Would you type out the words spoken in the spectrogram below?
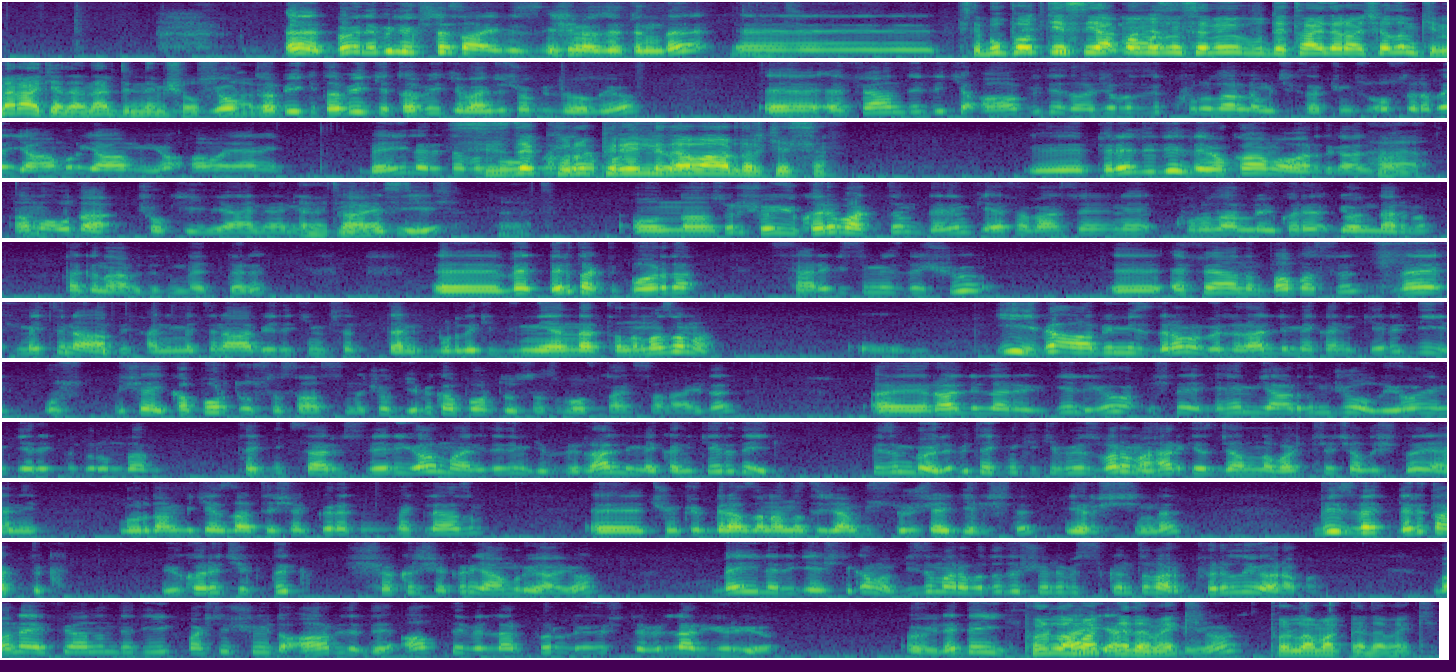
Evet böyle bir lükse sahibiz işin özetinde. Evet. Ee, İşte bu podcast'i yapmamızın sebebi bu detayları açalım ki merak edenler dinlemiş olsun Yok abi. tabii ki tabii ki tabii ki bence çok güzel oluyor. Ee, Efehan dedi ki abi dedi acaba dedi kurularla mı çıksak? Çünkü o sırada yağmur yağmıyor ama yani Beyler etabında Sizde kuru Pirelli de vardır kesin. Ee, Pirelli değil de Yokohama vardı galiba. Ha, Ama o da çok iyi yani hani evet, iyi gayet lastik. iyi. Evet. Ondan sonra şöyle yukarı baktım. Dedim ki Efe ben seni kurularla yukarı göndermem. Takın abi dedim vetleri. Ee, vetleri taktık. Bu arada servisimiz de şu. E, Efe Ağa'nın babası ve Metin abi. Hani Metin abiyi de kimse yani buradaki dinleyenler tanımaz ama e, iyi bir abimizdir ama böyle rally mekanikeri değil. Us- şey kaporta ustası aslında. Çok iyi bir kaporta ustası Bostancı Sanayi'de. E, ralliler geliyor. İşte hem yardımcı oluyor hem gerekli durumda teknik servis veriyor ama hani dediğim gibi rally mekanikeri değil. Bizim böyle bir teknik ekibimiz var ama herkes canla başla çalıştı. Yani buradan bir kez daha teşekkür etmek lazım. E, çünkü birazdan anlatacağım bir sürü şey gelişti yarış içinde. Biz vetleri taktık. Yukarı çıktık. Şakır şakır yağmur yağıyor. Beyleri geçtik ama bizim arabada da şöyle bir sıkıntı var. Pırlıyor araba. Bana Efya'nın dediği ilk başta şuydu. Abi dedi alt devirler pırlıyor üst devirler yürüyor. Öyle değil. Pırlamak ne demek? pırlıyor. Pırlamak ne demek?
